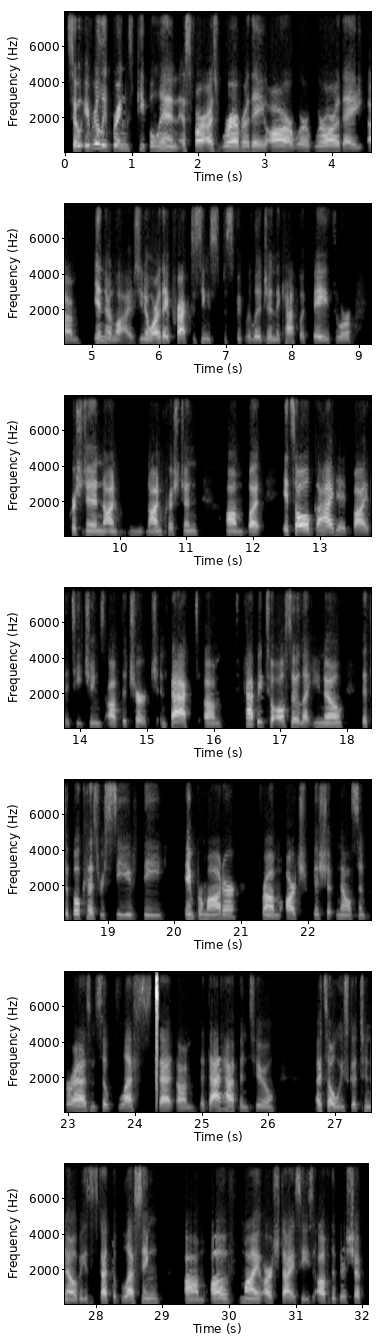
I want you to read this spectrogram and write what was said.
so it really brings people in as far as wherever they are, where where are they um, in their lives? You know, are they practicing a specific religion, the Catholic faith, or Christian, non non Christian? Um, but it's all guided by the teachings of the church. In fact, um, happy to also let you know that the book has received the imprimatur from Archbishop Nelson Perez, and so blessed that um, that that happened too. It's always good to know because it's got the blessing um, of my archdiocese, of the bishop.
